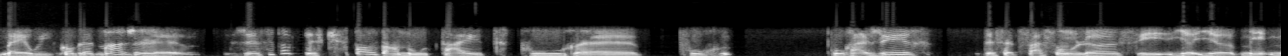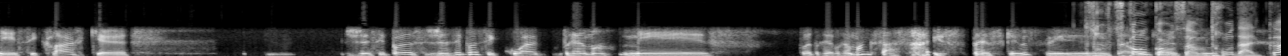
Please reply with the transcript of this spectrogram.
ben oui, complètement. Je je sais pas ce qui se passe dans nos têtes pour euh, pour pour agir de cette façon-là. C'est, y a, y a, mais mais c'est clair que je sais pas, je sais pas c'est quoi vraiment, mais faudrait vraiment que ça cesse parce que c'est. Trouves-tu qu'on consomme trop d'alcool?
